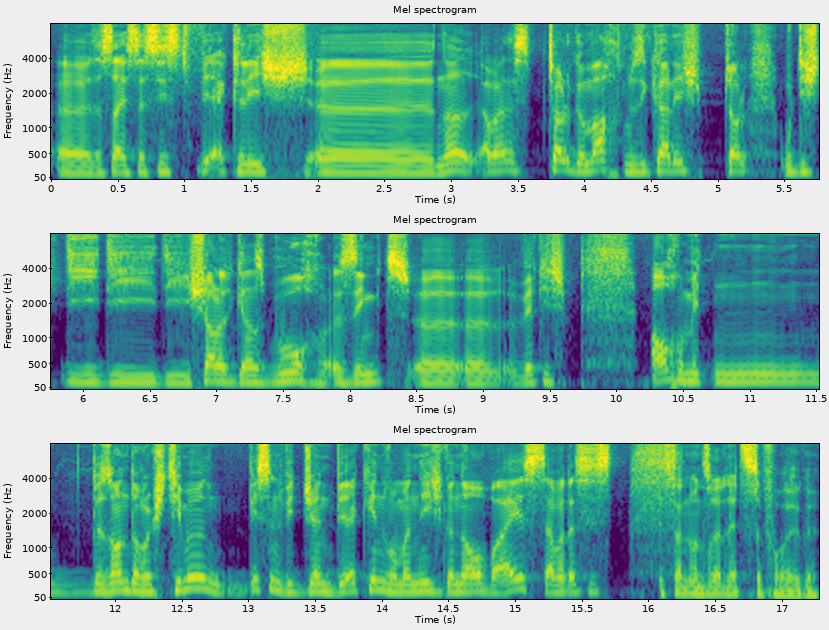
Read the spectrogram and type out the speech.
Äh, das heißt, es ist wirklich, äh, ne, aber das ist toll gemacht, musikalisch toll. Und die, die, die, die Charlotte Gainsbourg singt äh, äh, wirklich auch mit einer besonderen Stimme, ein bisschen wie Jane Birkin, wo man nicht genau weiß, aber das ist Ist dann unsere letzte Folge.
